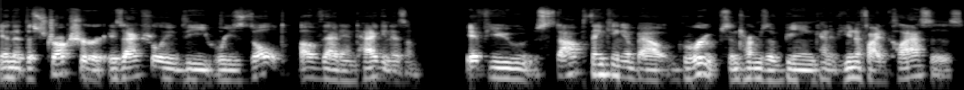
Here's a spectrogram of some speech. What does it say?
and that the structure is actually the result of that antagonism. If you stop thinking about groups in terms of being kind of unified classes,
